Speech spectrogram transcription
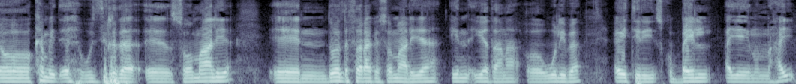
oo ka mid ah wasiirada soomaaliya dowladda federaalk soomaaliya in iyadana oo weliba ay tiri isku bayl ayaynu nahay.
